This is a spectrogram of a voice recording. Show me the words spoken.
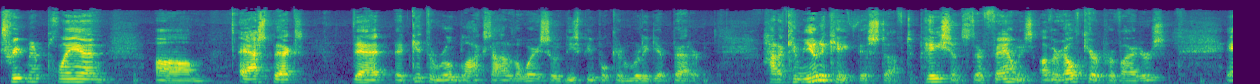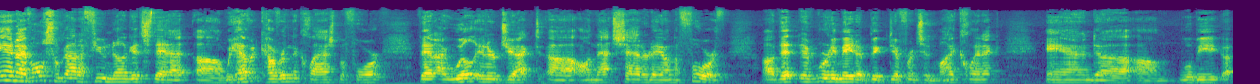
treatment plan um, aspects that, that get the roadblocks out of the way so these people can really get better? How to communicate this stuff to patients, their families, other healthcare providers and I've also got a few nuggets that uh, we haven't covered in the class before that I will interject uh, on that Saturday on the 4th uh, that have really made a big difference in my clinic and uh, um, will be a,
